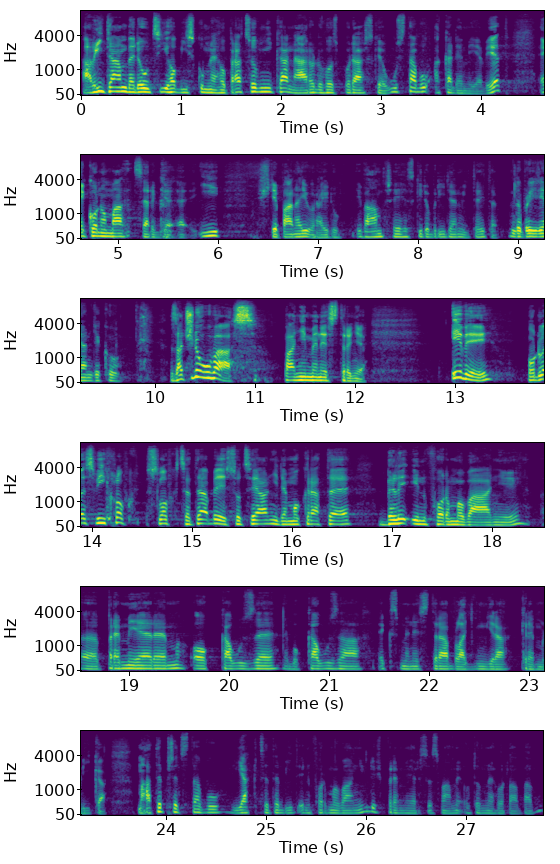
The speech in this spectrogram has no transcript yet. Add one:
A vítám vedoucího výzkumného pracovníka Národohospodářského hospodářského ústavu Akademie věd, ekonoma CERGEI Štěpána Jurajdu. I vám přeji hezký dobrý den, vítejte. Dobrý den, děkuji. Začnu u vás, paní ministrně. I vy podle svých slov chcete, aby sociální demokraté byli informováni eh, premiérem o kauze nebo kauzách exministra Vladimíra Kremlíka. Máte představu, jak chcete být informováni, když premiér se s vámi o tom nehodlá bavit?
